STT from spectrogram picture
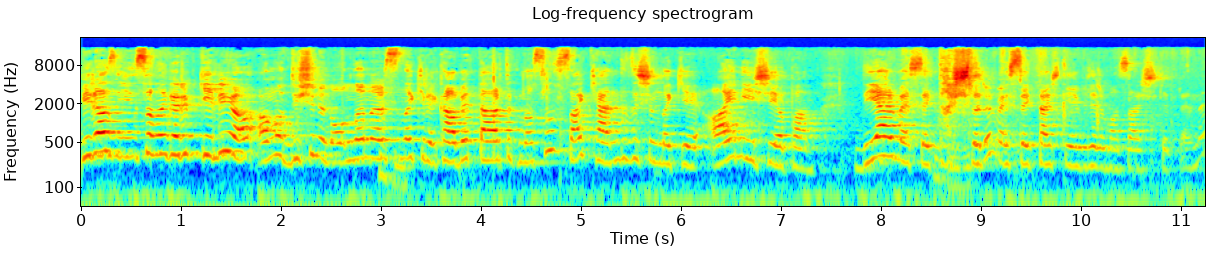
Biraz insana garip geliyor ama düşünün onların arasındaki rekabet de artık nasılsa kendi dışındaki aynı işi yapan diğer meslektaşları, meslektaş diyebilirim hasar şirketlerine,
